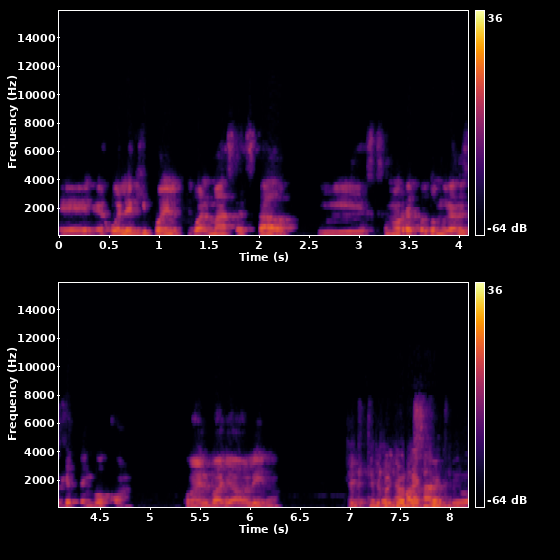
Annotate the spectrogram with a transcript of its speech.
eh, fue el equipo en el cual más he estado y es unos recuerdos muy grandes que tengo con, con el Valladolid, ¿no? Yo, yo recuerdo,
